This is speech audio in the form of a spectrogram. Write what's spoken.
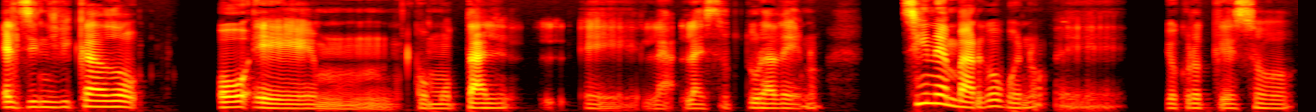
el significado o em, como tal eh, la, estructura de, ¿no? Sin embargo, bueno, eh, yo creo que eso,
